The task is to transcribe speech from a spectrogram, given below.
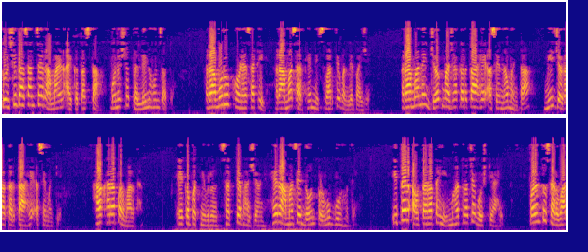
तुळशीदासांचे रामायण ऐकत असता मनुष्य तल्लीन होऊन जातो. रामरूप होण्यासाठी रामासारखे निस्वार्थी बनले पाहिजे. रामाने जग माझ्याकरता आहे असे न म्हणता मी जगाकरता आहे असे म्हटले. हा खरा परमार्थ. एकपत्नीव्रत सत्यभाषण हे रामाचे दोन प्रमुख गुण होते. इतर अवतारातही महत्त्वाच्या गोष्टी आहेत. परंतु सर्वात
